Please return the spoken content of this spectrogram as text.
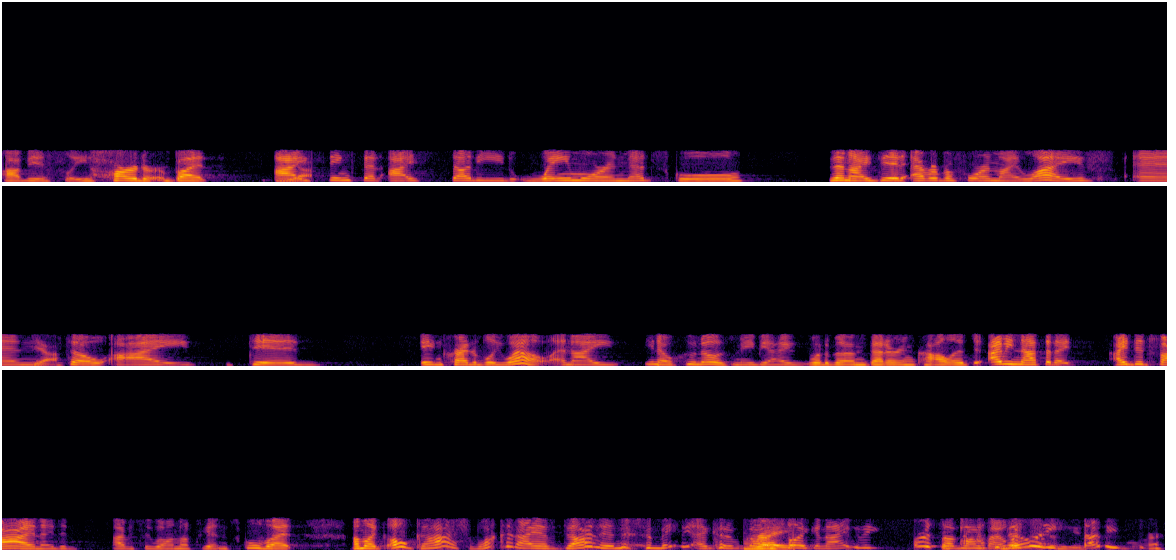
obviously harder, but I think that I studied way more in med school than I did ever before in my life and Yeah. so I did incredibly well and I, you know, who knows, maybe I would have done better in college. I mean, not that I I did fine. I did obviously well enough to get in school, but I'm like, oh gosh, what could I have done? And maybe I could have gone Right. to like an Ivy or something if I would have studied more.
